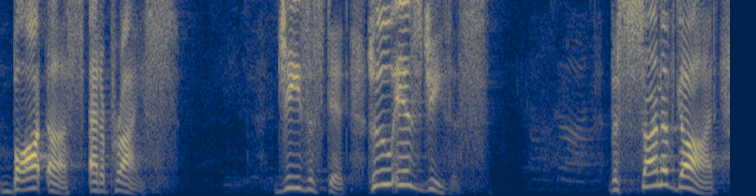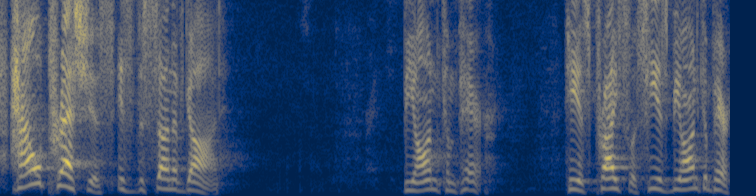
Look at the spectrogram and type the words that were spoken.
bought us at a price? Jesus did. Who is Jesus? The Son of God. How precious is the Son of God? Beyond compare. He is priceless. He is beyond compare.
